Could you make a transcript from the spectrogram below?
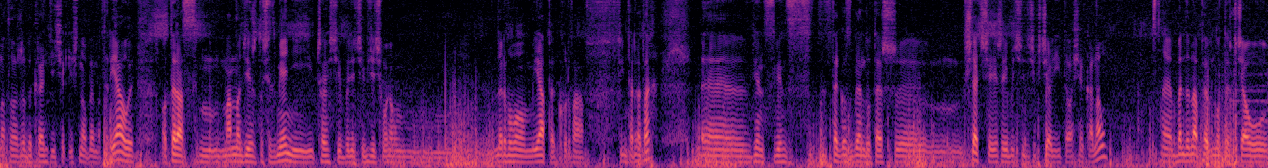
na to, żeby kręcić jakieś nowe materiały. No teraz mam nadzieję, że to się zmieni i częściej będziecie widzieć moją nerwową japę, kurwa, w internetach. E, więc, więc z tego względu też y, śledźcie, jeżeli będziecie chcieli, to właśnie kanał. E, Będę na pewno też chciał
